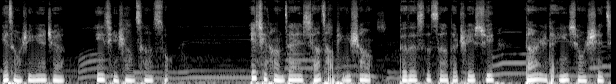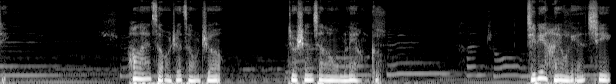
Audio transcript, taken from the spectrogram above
也总是约着一起上厕所，一起躺在小草坪上嘚嘚瑟瑟的吹嘘当日的英雄事迹。后来走着走着，就剩下了我们两个。即便还有联系，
